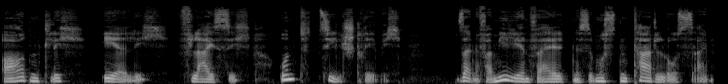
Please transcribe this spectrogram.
ordentlich, ehrlich, fleißig und zielstrebig. Seine Familienverhältnisse mussten tadellos sein.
